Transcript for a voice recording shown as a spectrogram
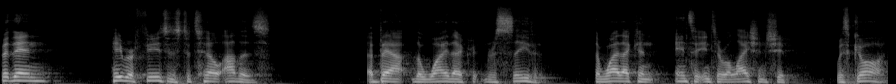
but then he refuses to tell others about the way they can receive it, the way they can enter into relationship with God.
